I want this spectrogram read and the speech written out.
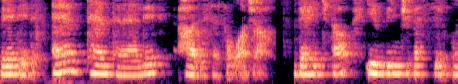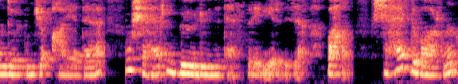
belə deyək, ən təntənəli hadisəsi olacaq. Vəhy kitab 21-ci fəsil 14-cü ayədə bu şəhərin böyüklüyünü təsvir edir bizə. Baxın, şəhər divarının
